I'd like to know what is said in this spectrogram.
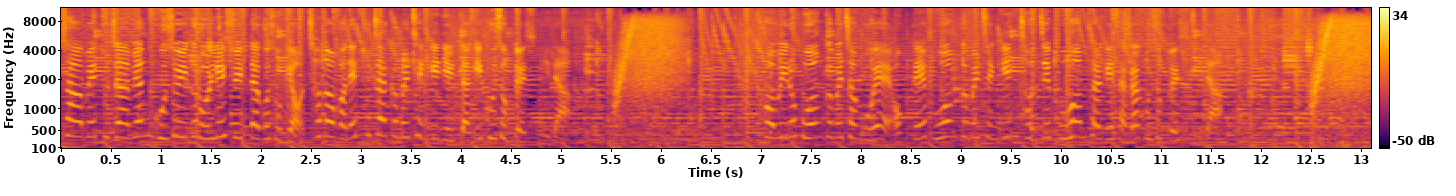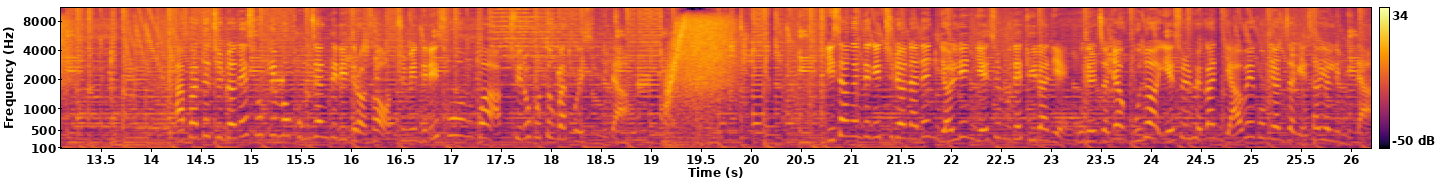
사업에 투자하면 고수익을 올릴 수 있다고 속여 천억 원의 투자금을 챙긴 일당이 구속됐습니다. 허위로 보험금을 청구해 억대의 보험금을 챙긴 전직 보험 설계사가 구속됐습니다. 아파트 주변에 소규모 공장들이 들어서 주민들이 소음과 악취로 고통받고 있습니다. 이상은 등이 출연하는 열린 예술무대 뒤라니에 오늘 저녁 문화예술회관 야외 공연장에서 열립니다.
